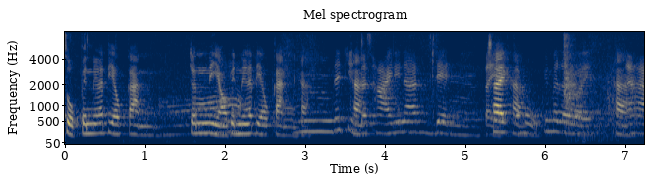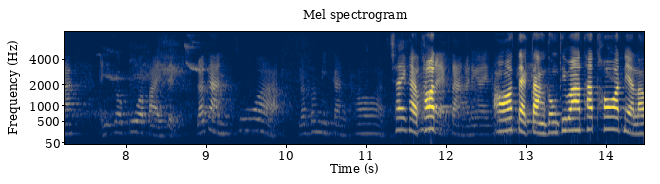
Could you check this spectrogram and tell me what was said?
สุกเป็นเนื้อเดียวกันอ๋อจนเหนียวเป็นเนื้อเดียวกันค่ะ อืมได้กลิ่นค่ะกระชายนี่นะ เด่นเตะใช่ค่ะจมูกขึ้นมาเลยค่ะ นะคะ อันนี้ก็คั่วไปเสร็จ แล้วการคั่วแล้วก็มีการทอดใช่ค่ะแล้วทอด มันแตกต่างกันยังไงคะอ๋อพี่แตกต่างตรงที่ว่าถ้าทอดเนี่ยเรา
